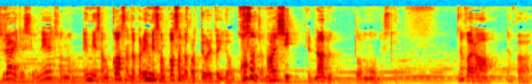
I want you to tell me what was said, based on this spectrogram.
辛いですよね。そのエミーさんお母さんだからエミーさんお母さんだからって言われたらいやお母さんじゃないしってなると思うんですけど。だからか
